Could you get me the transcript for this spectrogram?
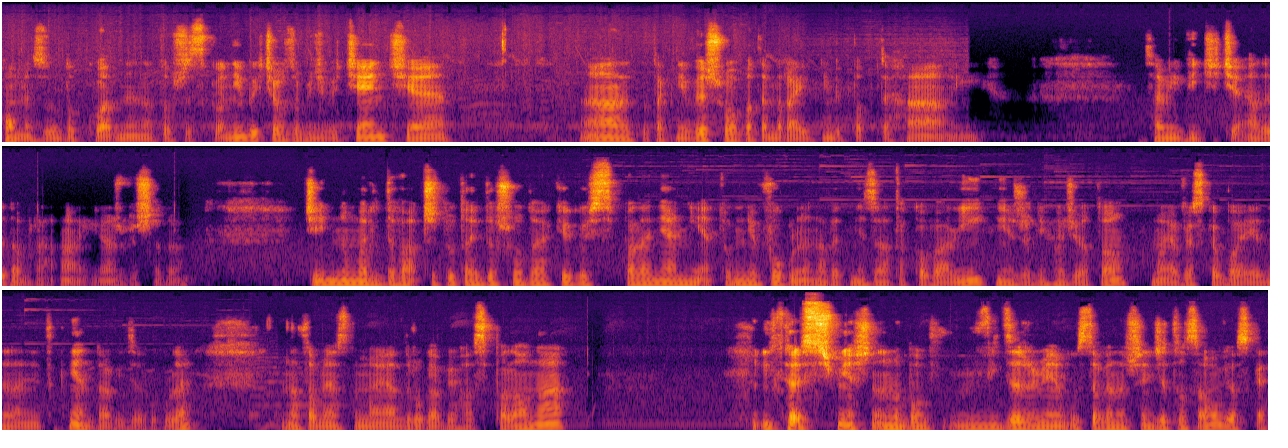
pomysł dokładny na to wszystko. Niby chciał zrobić wycięcie, ale to tak nie wyszło. Potem rajd niby pod TH i sami widzicie, ale dobra. A, i aż wyszedłem. Dzień numer dwa. Czy tutaj doszło do jakiegoś spalenia? Nie, tu mnie w ogóle nawet nie zaatakowali, jeżeli chodzi o to. Moja wioska była jedyna nietknięta, widzę w ogóle. Natomiast moja druga wiocha spalona. I to jest śmieszne, no bo widzę, że miałem ustawione wszędzie tą samą wioskę.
